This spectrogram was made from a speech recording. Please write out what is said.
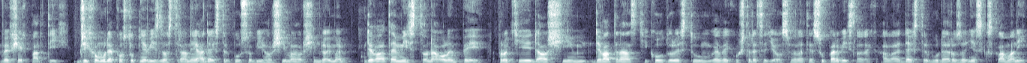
ve všech partích. Břicho mu jde postupně víc do strany a Dexter působí horším a horším dojmem. Deváté místo na Olympii proti dalším 19 kulturistům ve věku 48 let je super výsledek, ale Dexter bude rozhodně zklamaný.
